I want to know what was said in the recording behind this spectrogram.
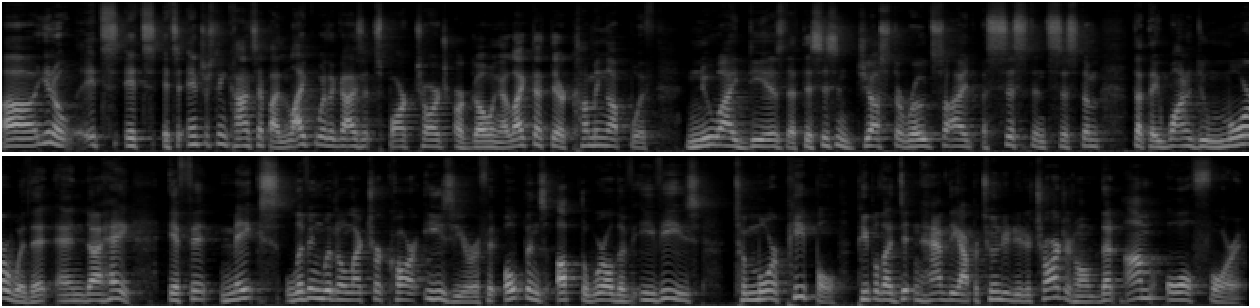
Uh, you know, it's it's it's an interesting concept. I like where the guys at SparkCharge are going. I like that they're coming up with new ideas. That this isn't just a roadside assistance system. That they want to do more with it. And uh, hey, if it makes living with an electric car easier, if it opens up the world of EVs to more people, people that didn't have the opportunity to charge at home, that I'm all for it.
